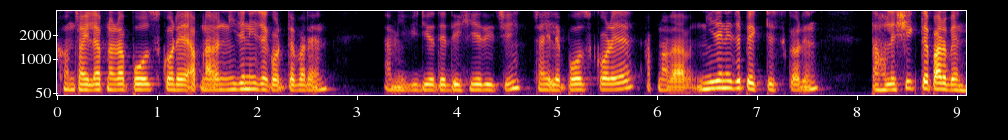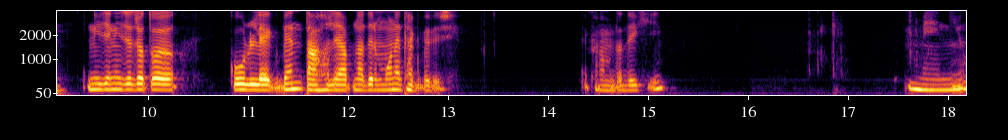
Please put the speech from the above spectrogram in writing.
এখন চাইলে আপনারা পোজ করে আপনারা নিজে নিজে করতে পারেন। আমি ভিডিওতে দেখিয়ে দিচ্ছি, চাইলে পোজ করে আপনারা নিজে নিজে প্র্যাকটিস করেন। তাহলে শিখতে পারবেন, নিজে নিজে যত কোড লিখবেন তাহলে আপনাদের মনে থাকবে বেশি। এখন আমরা দেখি। মেনু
